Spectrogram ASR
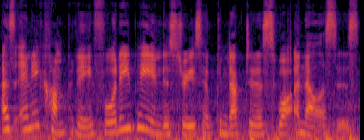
As any company, 4DP Industries have conducted a SWOT analysis.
